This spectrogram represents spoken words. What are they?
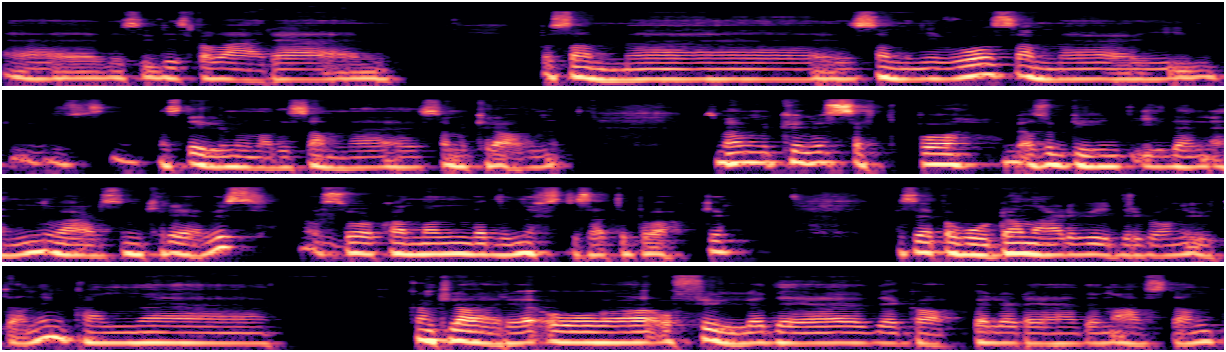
eh, De skal være på samme, samme nivå, samme Man stiller noen av de samme, samme kravene. Så man kunne jo sett på, altså begynt i den enden, hva er det som kreves? Og så kan man både nøste seg tilbake og se på hvordan er det videregående utdanning kan, eh, kan klare å, å fylle det, det gapet eller det, den avstanden.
